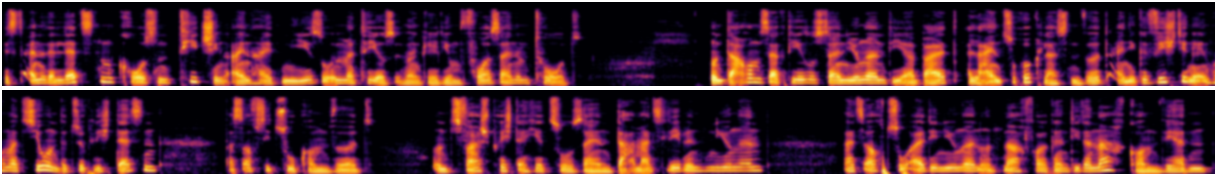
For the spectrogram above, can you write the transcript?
ist eine der letzten großen Teaching-Einheiten Jesu im Matthäus-Evangelium vor seinem Tod. Und darum sagt Jesus seinen Jüngern, die er bald allein zurücklassen wird, einige wichtige Informationen bezüglich dessen, was auf sie zukommen wird. Und zwar spricht er hier zu seinen damals lebenden Jüngern, als auch zu all den Jüngern und Nachfolgern, die danach kommen werden,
